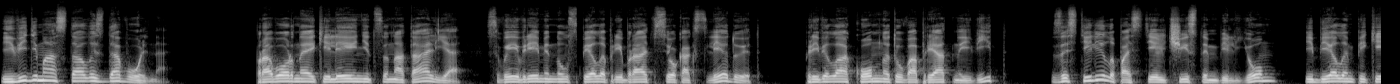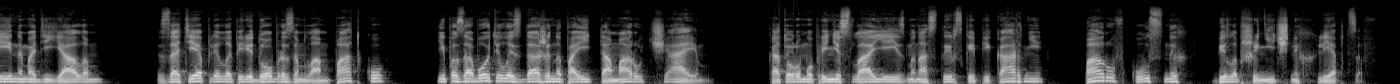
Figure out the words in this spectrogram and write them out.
и, видимо, осталась довольна. Проворная келейница Наталья своевременно успела прибрать все как следует, привела комнату в опрятный вид, застелила постель чистым бельем и белым пикейным одеялом, затеплила перед образом лампадку и позаботилась даже напоить Тамару чаем, которому принесла ей из монастырской пекарни пару вкусных белопшеничных хлебцев.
